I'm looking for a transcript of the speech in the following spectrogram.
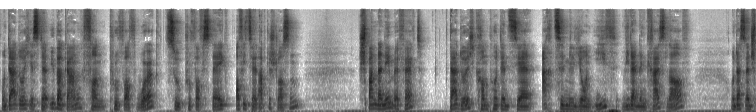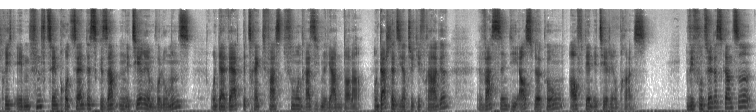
Und dadurch ist der Übergang von Proof of Work zu Proof of Stake offiziell abgeschlossen. Spannender Nebeneffekt, dadurch kommen potenziell 18 Millionen ETH wieder in den Kreislauf und das entspricht eben 15% des gesamten Ethereum-Volumens und der Wert beträgt fast 35 Milliarden Dollar. Und da stellt sich natürlich die Frage, was sind die Auswirkungen auf den Ethereum-Preis. Wie funktioniert das Ganze?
